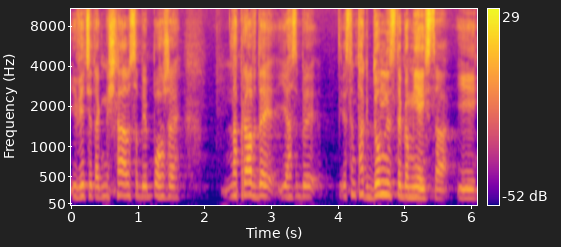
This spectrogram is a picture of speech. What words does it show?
I wiecie, tak myślałem sobie, Boże, naprawdę ja sobie, jestem tak dumny z tego miejsca i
